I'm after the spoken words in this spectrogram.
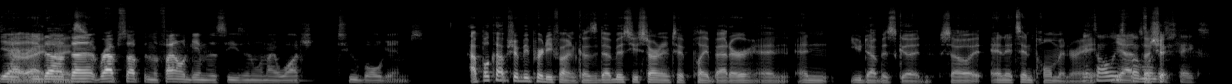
Yeah, All right, and uh, nice. then it wraps up in the final game of the season when I watch two bowl games. Apple Cup should be pretty fun because WSU starting to play better and and UW is good. So it- and it's in Pullman, right? It's always Yeah, fun so when shit- there's stakes.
